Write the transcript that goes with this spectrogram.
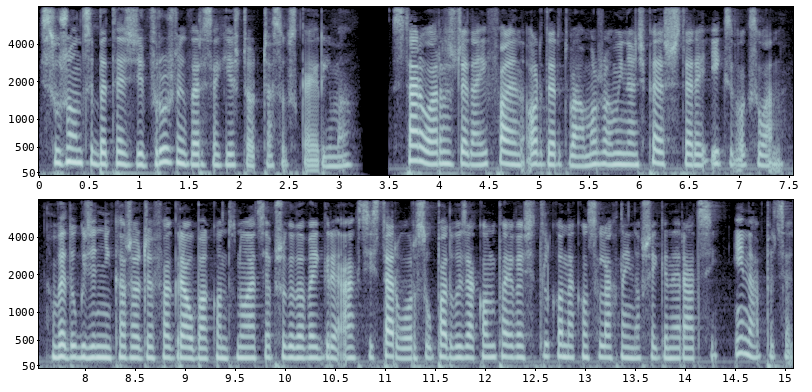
służący Bethesdzie w różnych wersjach jeszcze od czasów Skyrima. Star Wars Jedi Fallen Order 2 może ominąć PS4 i Xbox One. Według dziennikarza Jeffa Grauba kontynuacja przygodowej gry akcji Star Wars Upadły Zakon pojawia się tylko na konsolach najnowszej generacji i na PC.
